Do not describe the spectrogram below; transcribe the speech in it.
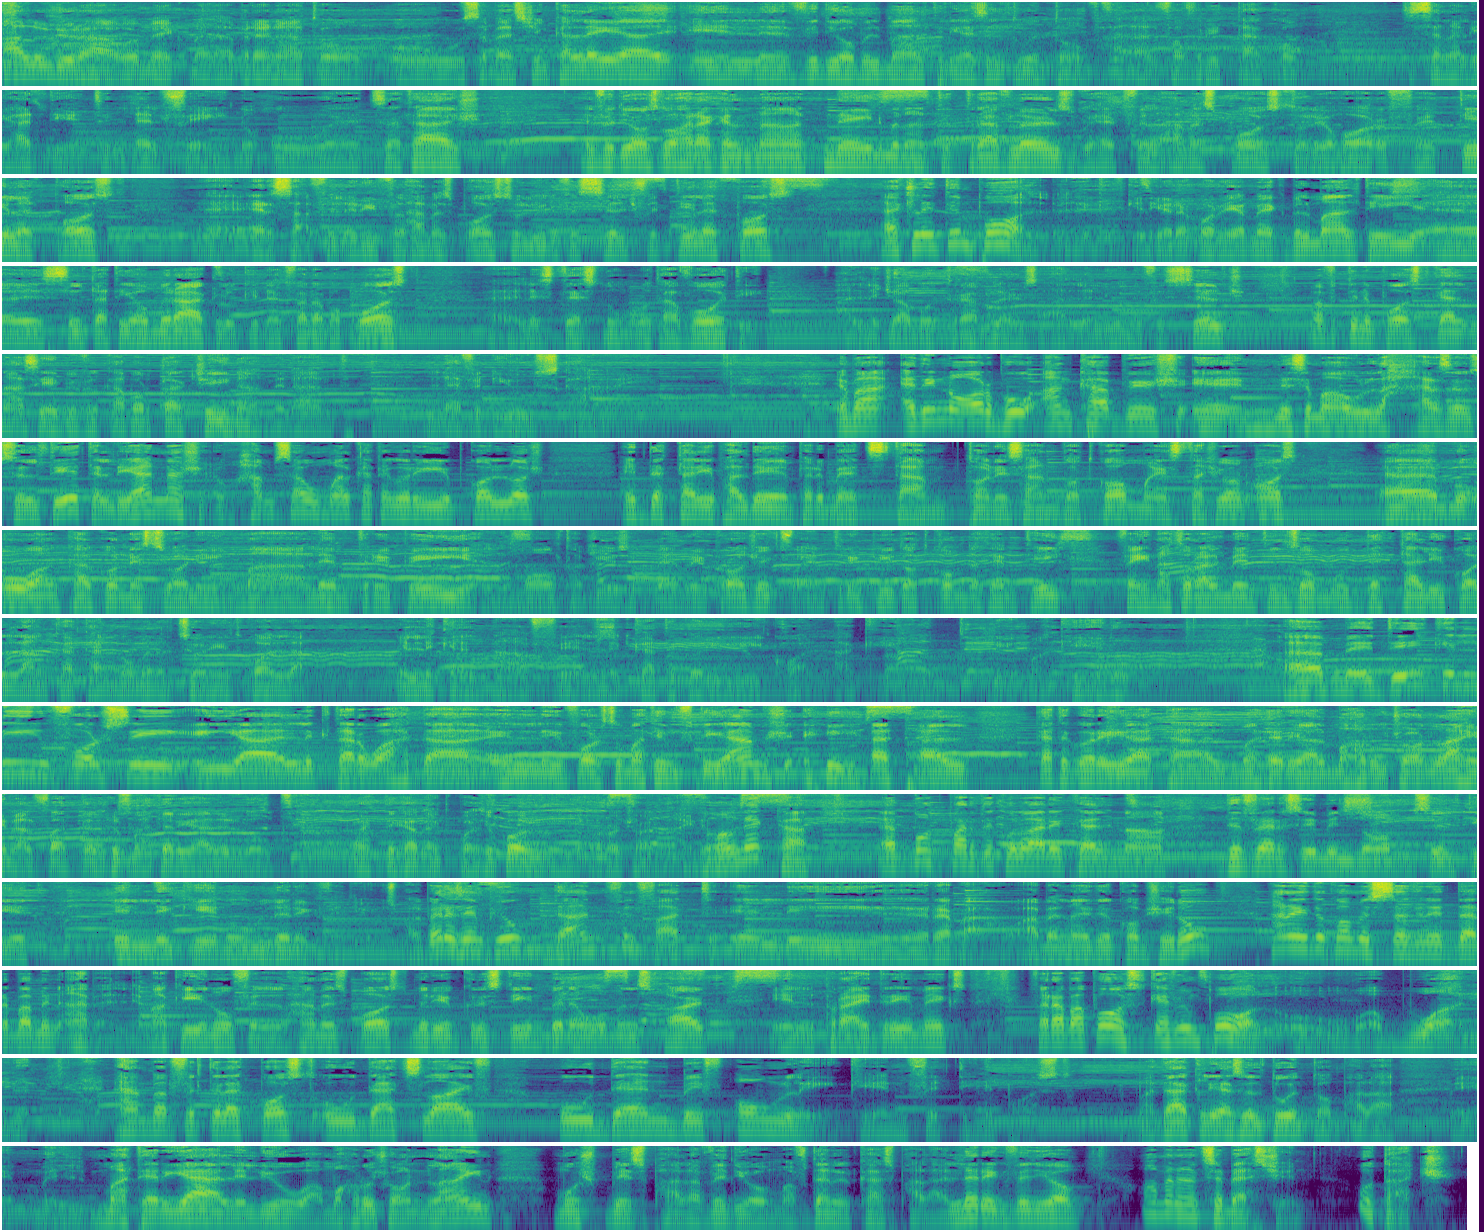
Għallu li raw emmek mela Brenato u Sebastian Kalleja il-video bil-Malti li għaziltu intom bħala l-favorit ta'kom s-sena li għaddiet l-2019. Il-videos l-oħra kellna tnejn minn għanti Travelers, wieħed fil-ħames post u liħor fil-tielet post, eh, ersaq fil-qrib fil-ħames post u li fil-silġ fil-tielet post. Clinton Paul, kif kien jirrekorri hemmhekk bil-Malti, eh, s-silta tiegħu miraklu kienet fara post eh, l-istess numru ta' voti għalli ġabu Travelers għalli l-Wini fis-silġ, ma fit-tieni post kellna sebi fil-kabor ta' ċina minant l-Avenue Sky. Imma edin noqorbu anka biex eh, nisimaw l-axħar zew siltiet li għanna xħamsa u mal-kategoriji b'kollox Id-dettalji bħal dejjem permezz ta' tonisan.com ma jistax jonqos ehm, u anka l-konnessjoni ma' l-M3P, il-Malta Music Memory Project fuq m3p.com.mt fejn naturalment nżommu d-dettalji kollha anka tan-nominazzjonijiet kollha illi kellna fil-kategoriji kollha kienu kienu. Ehm, dik li forsi hija l-iktar waħda li forsi ma tinftijamx hija tal-kategorija tal-materjal maħruġ online għal fatt il-materjal illum prattikament kważi kollu joħroġ online. Ma hawnhekk eh, b'mod partikolari kellna diversi minnhom siltiet illi kienu lyric videos. Bħal per eżempju dan fil-fatt illi rebaħ. Qabel ngħidilkom xinu, ħanajdilkom issa din id-darba minn qabel li ma kienu fil-ħames post Miriam Christine b'In a Woman's Heart, il-Pride Remix, Fir-raba post Kevin Paul u One. Amber fit-telet post u That's Life u Dan Biff Only kien fit-tieni post. Ma dak li jażiltu intom bħala eh, il-materjal li huwa maħruġ online, mhux biss bħala video, ma f'dan il-każ bħala lyric video, u minn Sebastian u touch.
